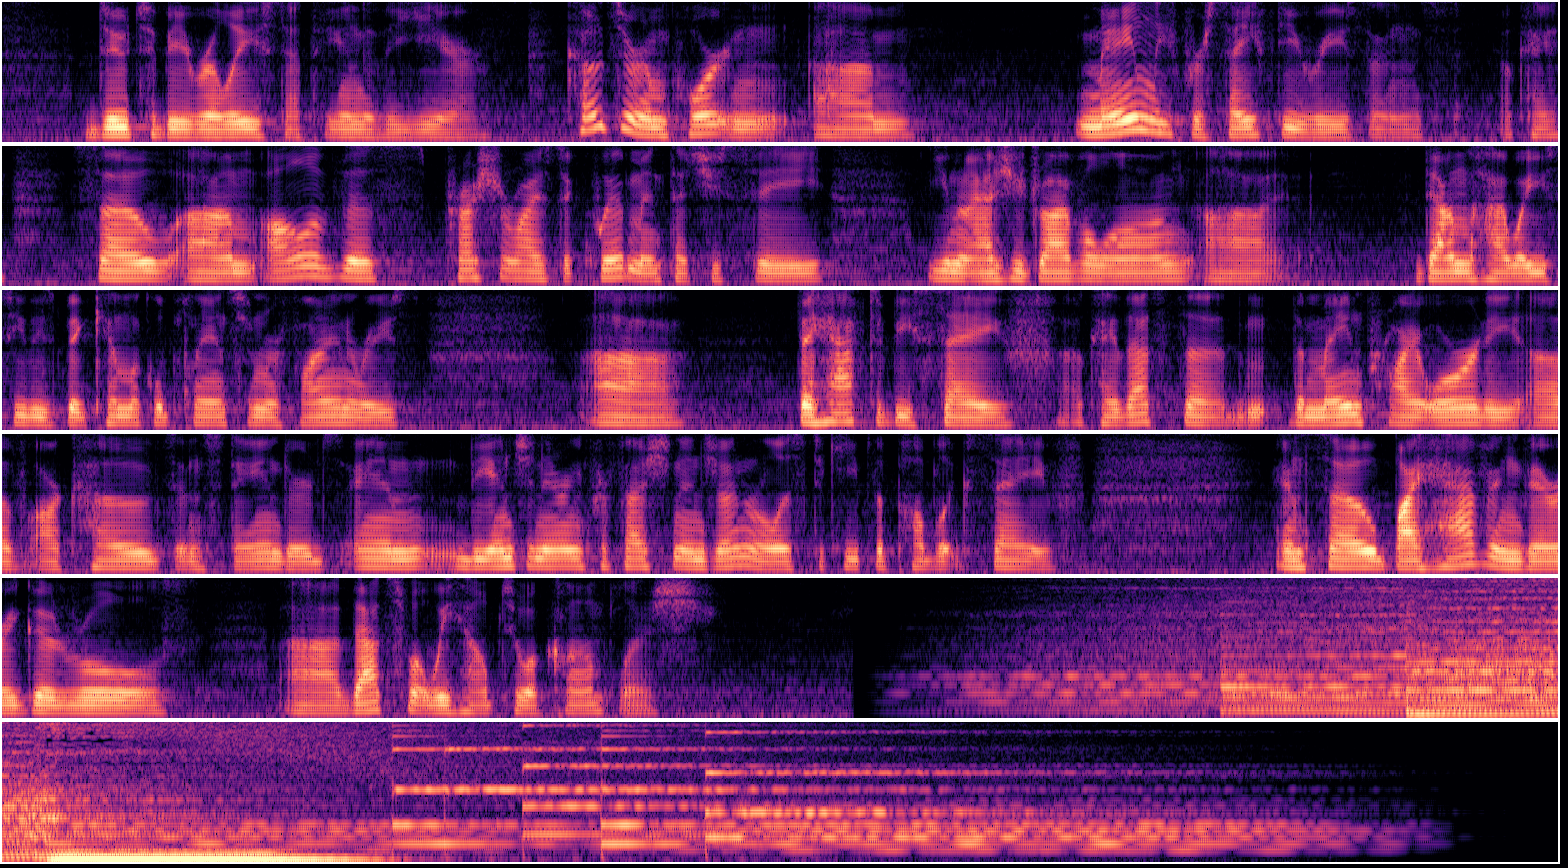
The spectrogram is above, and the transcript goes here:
due to be released at the end of the year. Codes are important um, mainly for safety reasons, okay? So um, all of this pressurized equipment that you see, you know, as you drive along, uh, down the highway, you see these big chemical plants and refineries. Uh, they have to be safe. Okay, that's the the main priority of our codes and standards, and the engineering profession in general is to keep the public safe. And so, by having very good rules, uh, that's what we help to accomplish.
